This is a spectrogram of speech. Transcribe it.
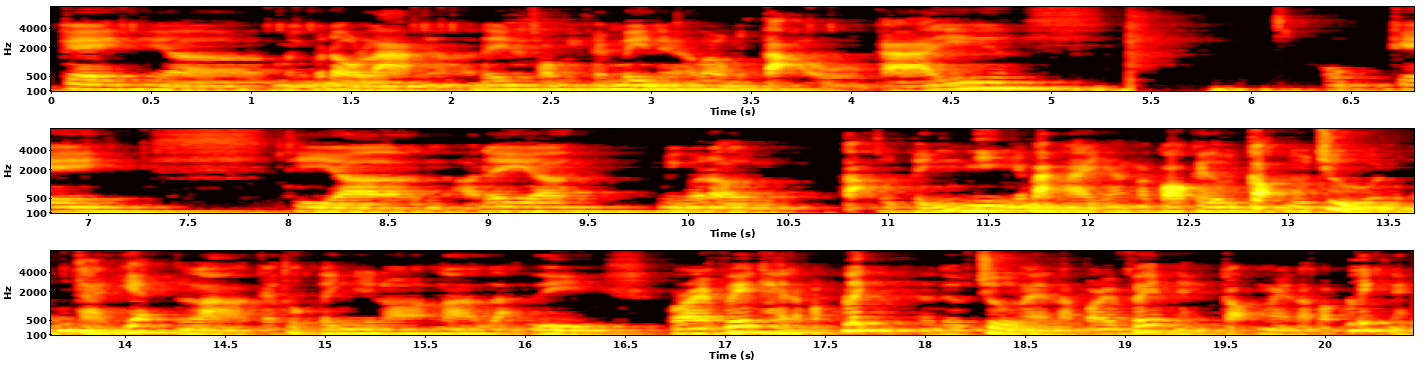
Ok thì uh, mình bắt đầu làm nhá. Ở đây nó cho mình phải main này bắt đầu mình tạo cái ok thì uh, ở đây uh, mình bắt đầu tạo thuộc tính. Nhìn cái bảng này nhá nó có cái dấu cộng dấu trừ nó cũng thể hiện là cái thuộc tính thì nó là dạng gì? Private hay là public? Dấu trừ này là private này cộng này là public này.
